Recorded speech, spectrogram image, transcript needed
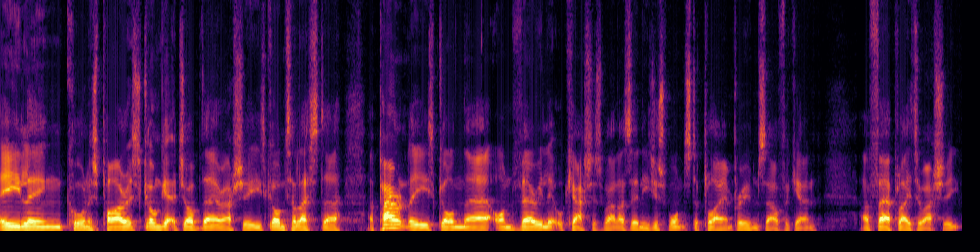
Ealing, Cornish Pirates, go and get a job there, Ashley. He's gone to Leicester. Apparently, he's gone there on very little cash as well, as in he just wants to play and prove himself again. And fair play to Ashley.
